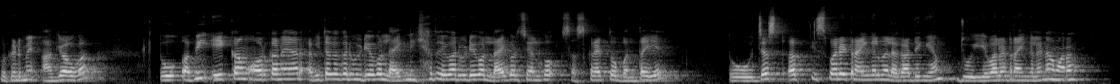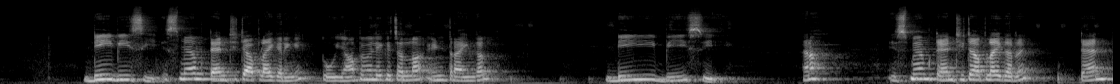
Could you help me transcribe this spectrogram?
पकड़ में आ गया होगा। तो अभी एक काम और करना यार। अभी तक अगर वीडियो को लाइक नहीं किया तो एक बार वीडियो को लाइक और चैनल को सब्सक्राइब तो बनता ही है। तो जस्ट अब इस वाले ट्राइंगल में लगा देंगे हम। जो ये वाला ट्राइंगल है ना हमारा डी बी सी इसमें हम टेन थीटा अप्लाई करेंगे। तो यहाँ पे मैं लेके चल रहा हूँ in triangle D B C है ना? इसमें हम टेन थीटा अप्लाई कर रहे हैं। Ten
